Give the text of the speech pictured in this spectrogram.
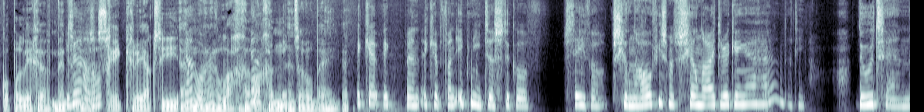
koppen liggen met Jawel. eh, schrik, reactie en lachen, Ja, lachen ik- en zo bij. Ik heb, ik, ben, ik heb van ik niet een stuk of zeven verschillende hoofdjes met verschillende uitdrukkingen. Hè? Dat hij doet en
